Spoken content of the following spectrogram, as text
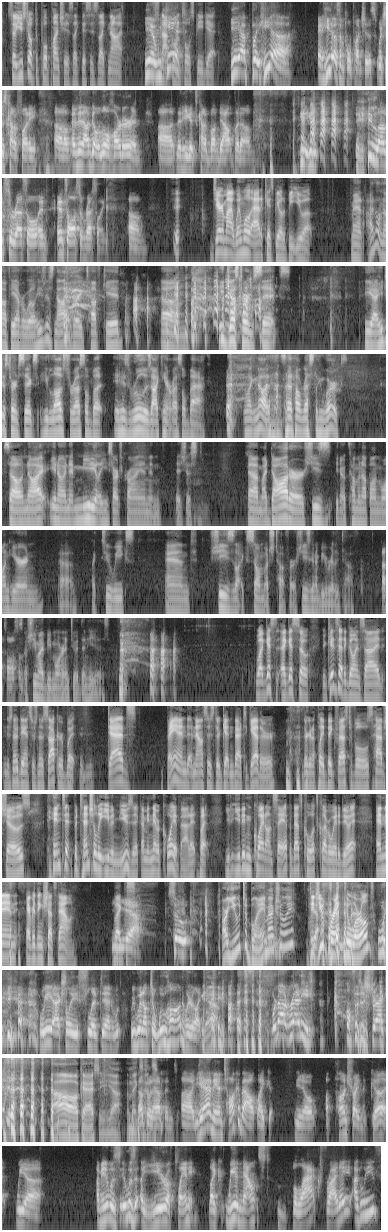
So you still have to pull punches. Like this is like not. Yeah, we not can't. full speed yet. Yeah, but he uh, and he doesn't pull punches, which is kind of funny. Um, and then I'll go a little harder, and uh, then he gets kind of bummed out. But um, he, he, he loves to wrestle, and and it's awesome wrestling. Um, Jeremiah, when will Atticus be able to beat you up? Man, I don't know if he ever will. He's just not a very tough kid. Um, he just turned six. Yeah, he just turned six. He loves to wrestle, but his rule is I can't wrestle back. I'm like, no, that's not how wrestling works. So no, I you know, and immediately he starts crying, and it's just uh, my daughter. She's you know coming up on one here in uh, like two weeks, and she's like so much tougher. She's gonna be really tough. that's awesome. So she might be more into it than he is. Well, I guess I guess so. Your kids had to go inside. There's no dance. There's no soccer. But Mm-hmm. Dad's band announces they're getting back together. they're gonna play big festivals, have shows, hint at potentially even music. I mean, they were coy about it, but you you didn't quite on say it. But that's cool. It's a clever way to do it. And then everything shuts down. Like- yeah. So Are you to blame? Actually, Did you break the world? we we actually slipped in. We went up to Wuhan. We were like, Yeah. "Hey guys, we're not ready. Call the distraction." oh, okay, I see. Yeah, that makes sense. That's sense. what happened. Uh, yeah, man. Talk about like, you know, a punch right in the gut. We, uh, I mean, it was it was a year of planning. Like we announced Black Friday, I believe,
